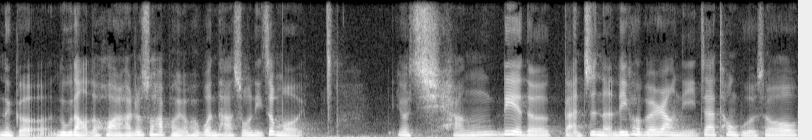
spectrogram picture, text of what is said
那个卢导的话，他就说他朋友会问他说你这么有强烈的感知能力，会不会让你在痛苦的时候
